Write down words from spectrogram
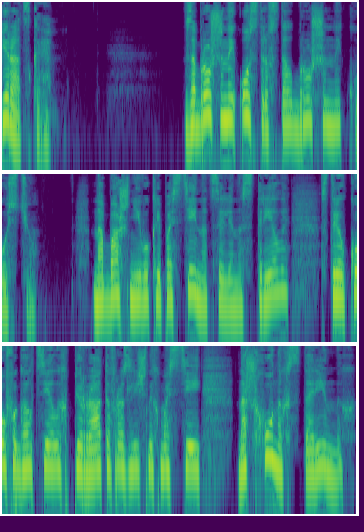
Пиратская. Заброшенный остров стал брошенной костью. На башне его крепостей нацелены стрелы, стрелков оголтелых, пиратов различных мастей. На шхунах старинных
